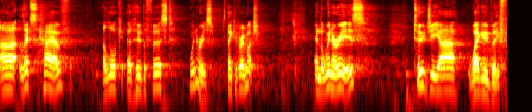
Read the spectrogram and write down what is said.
uh, let's have a look at who the first winner is. Thank you very much. And the winner is 2GR Wagyu beef.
